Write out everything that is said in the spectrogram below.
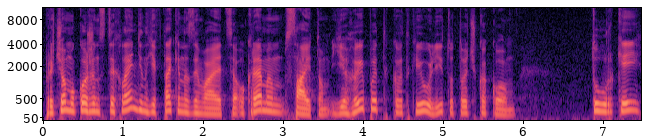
Причому кожен з цих лендінгів так і називається окремим сайтом Єгипет квиткиуліто.com, Туркей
